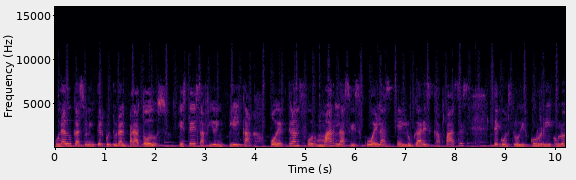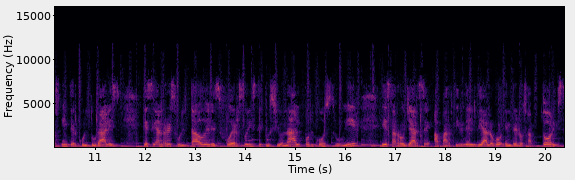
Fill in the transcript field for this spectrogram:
una educación intercultural para todos. Este desafío implica poder transformar las escuelas en lugares capaces de construir currículos interculturales que sean resultado del esfuerzo institucional por construir y desarrollarse a partir del diálogo entre los actores.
